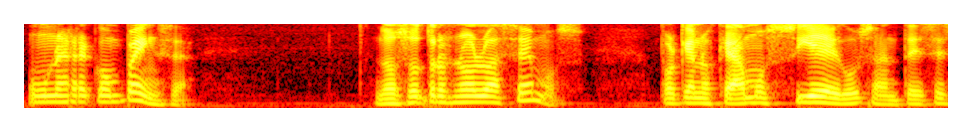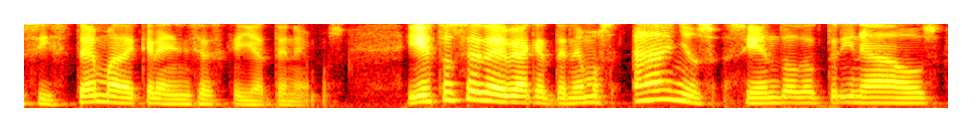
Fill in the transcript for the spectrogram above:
una recompensa, nosotros no lo hacemos porque nos quedamos ciegos ante ese sistema de creencias que ya tenemos. Y esto se debe a que tenemos años siendo adoctrinados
